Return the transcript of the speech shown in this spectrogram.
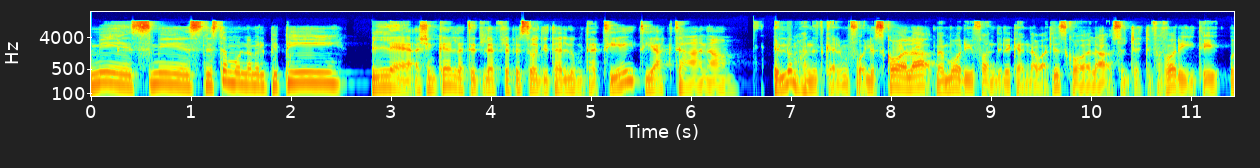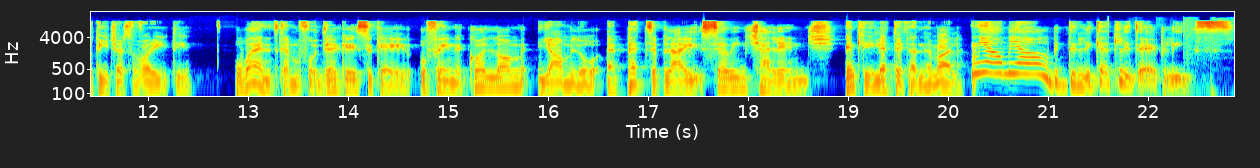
Miss, miss, nista' mmur nagħmel pipì? Le, għax inkella titlef l-episodju tal-lum ta' Tiegħi Tiegħek Tagħna. Illum ħa nitkellmu fuq l-iskola, memorji fondi li kellna waqt l-iskola, suġġetti favoriti u teachers favoriti. Wara nitkellmu fuq Dear Grace UK u fejn ikollhom jagħmlu a pet supply sewing challenge. Int lili qed tgħid annimal? Mjaw mjaw, biddilli cat litter please.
